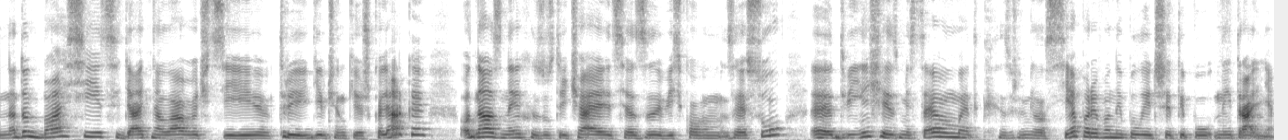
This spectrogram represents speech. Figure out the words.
на Донбасі сидять на лавочці три дівчинки-школярки. Одна з них зустрічається з військовим ЗСУ, дві інші з місцевими, так зрозуміло, сепари вони були, чи типу нейтральні.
